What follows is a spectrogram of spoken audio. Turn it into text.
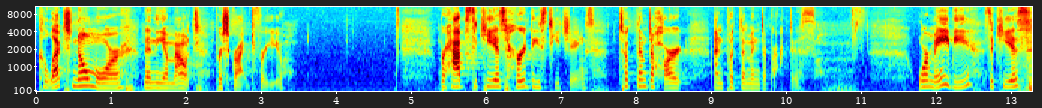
Collect no more than the amount prescribed for you. Perhaps Zacchaeus heard these teachings, took them to heart, and put them into practice. Or maybe Zacchaeus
